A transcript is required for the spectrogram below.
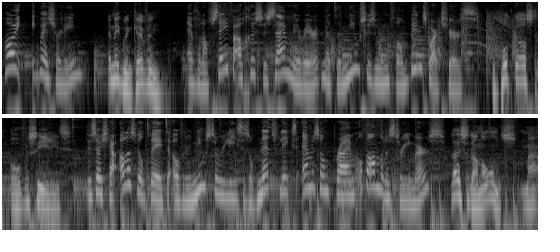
Hoi, ik ben Charlene. En ik ben Kevin. En vanaf 7 augustus zijn we weer met een nieuw seizoen van Binge Watchers. De podcast over series. Dus als jij alles wilt weten over de nieuwste releases op Netflix, Amazon Prime of andere streamers, Luister dan naar ons, maar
